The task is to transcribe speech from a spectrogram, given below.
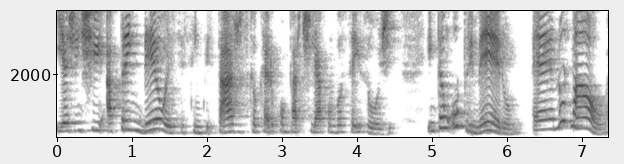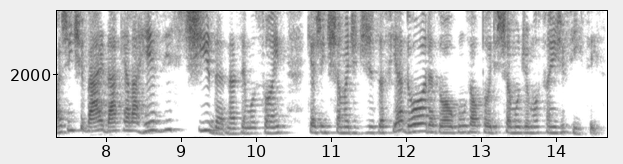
E a gente aprendeu esses cinco estágios que eu quero compartilhar com vocês hoje. Então, o primeiro é normal, a gente vai dar aquela resistida nas emoções que a gente chama de desafiadoras ou alguns autores chamam de emoções difíceis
